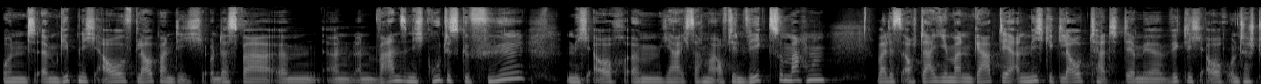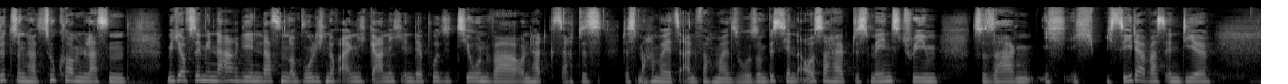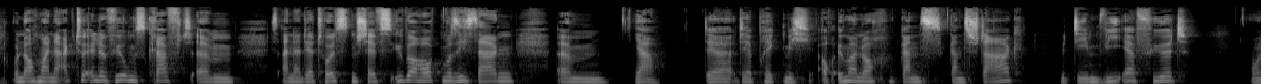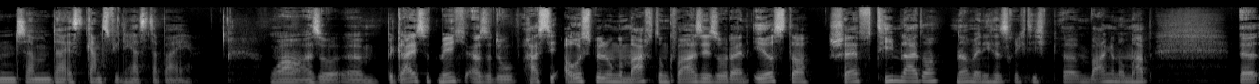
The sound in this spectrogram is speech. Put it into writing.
und ähm, gib nicht auf, glaub an dich. Und das war ähm, ein, ein wahnsinnig gutes Gefühl, mich auch, ähm, ja, ich sag mal, auf den Weg zu machen weil es auch da jemanden gab, der an mich geglaubt hat, der mir wirklich auch Unterstützung hat zukommen lassen, mich auf Seminare gehen lassen, obwohl ich noch eigentlich gar nicht in der Position war und hat gesagt, das, das machen wir jetzt einfach mal so, so ein bisschen außerhalb des Mainstream zu sagen, ich, ich, ich sehe da was in dir. Und auch meine aktuelle Führungskraft ähm, ist einer der tollsten Chefs überhaupt, muss ich sagen. Ähm, ja, der, der prägt mich auch immer noch ganz, ganz stark mit dem, wie er führt und ähm, da ist ganz viel Herz dabei. Wow, also ähm, begeistert mich. Also du hast die Ausbildung gemacht und quasi so dein erster Chef, Teamleiter, ne, wenn ich das richtig äh, wahrgenommen habe, äh,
